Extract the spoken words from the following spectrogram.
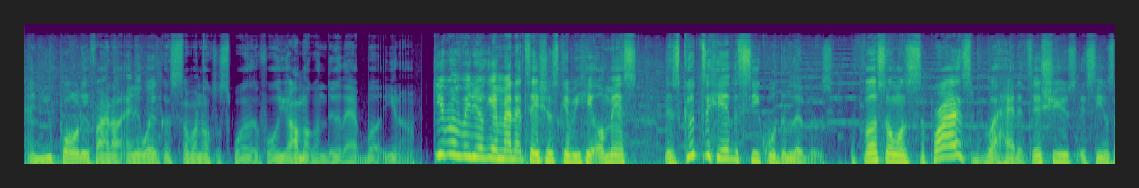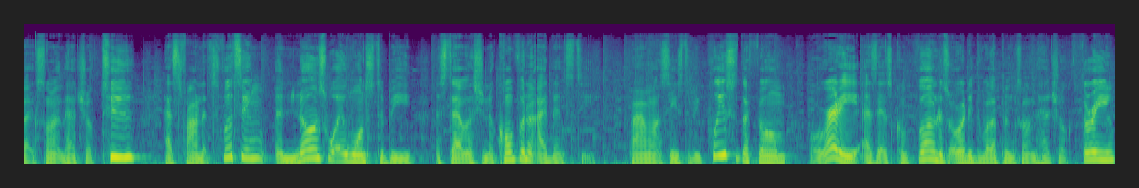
and you probably find out anyway because someone else will spoil it for you. I'm not gonna do that but you know. Given video game adaptations can be hit or miss, it's good to hear the sequel delivers. The first one was a surprise but had its issues. It seems like Sonic the Hedgehog 2 has found its footing and knows what it wants to be, establishing a confident identity. Paramount seems to be pleased with the film already as it has confirmed it's already developing Sonic the Hedgehog 3.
